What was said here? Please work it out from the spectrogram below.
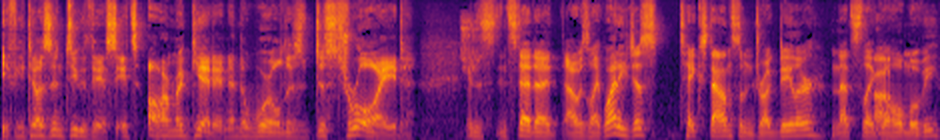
if he doesn't do this, it's Armageddon and the world is destroyed. In- instead, I, I was like, what? He just takes down some drug dealer, and that's like the Oh. whole movie.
